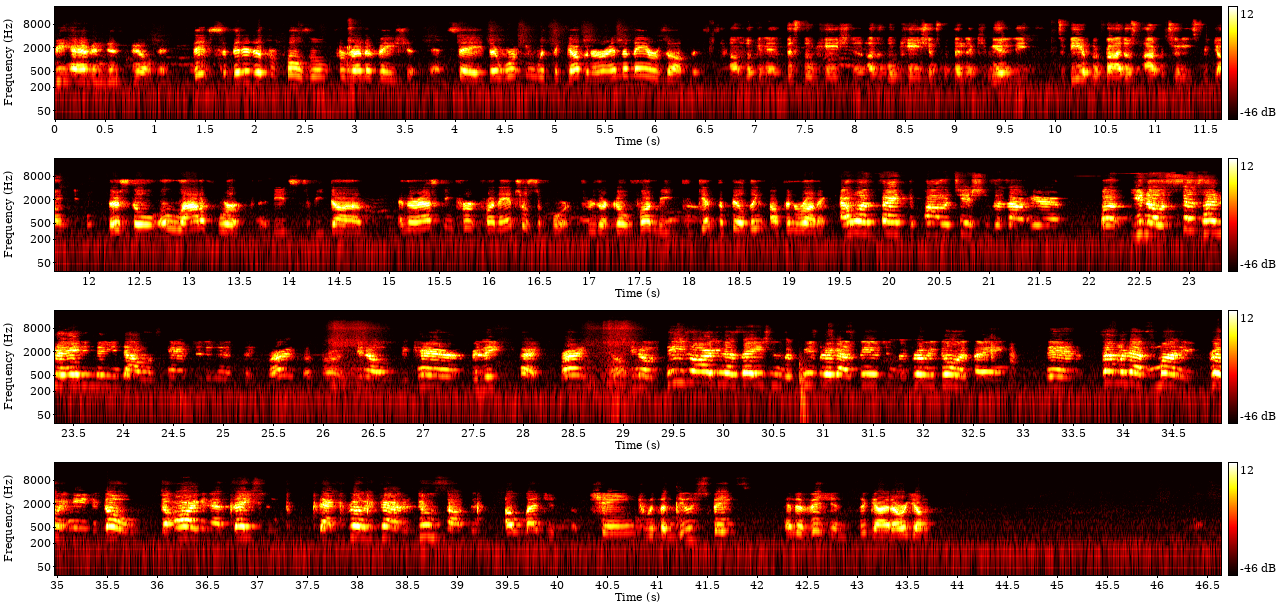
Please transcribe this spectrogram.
rehabbing this building. They've submitted a proposal for renovation and say they're working with the governor and the mayor's office. I'm looking at this location and other locations within the community to be able to provide those opportunities for young people. There's still a lot of work that needs to be done, and they're asking for financial support through their GoFundMe to get the building up and running. I want to thank the politicians that's out here, but you know, six hundred eighty million dollars came to this thing, right? That's right. You know, the care relief package, right? You know, these organizations and people that got visions and really doing things, then some of that money really need to go to organizations that's really trying to do something. A legend of change with a new space and a vision to guide our young.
